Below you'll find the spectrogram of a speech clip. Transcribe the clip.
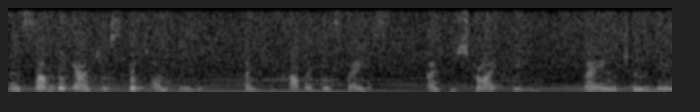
And some began to spit on him, and to cover his face, and to strike him, saying to him,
